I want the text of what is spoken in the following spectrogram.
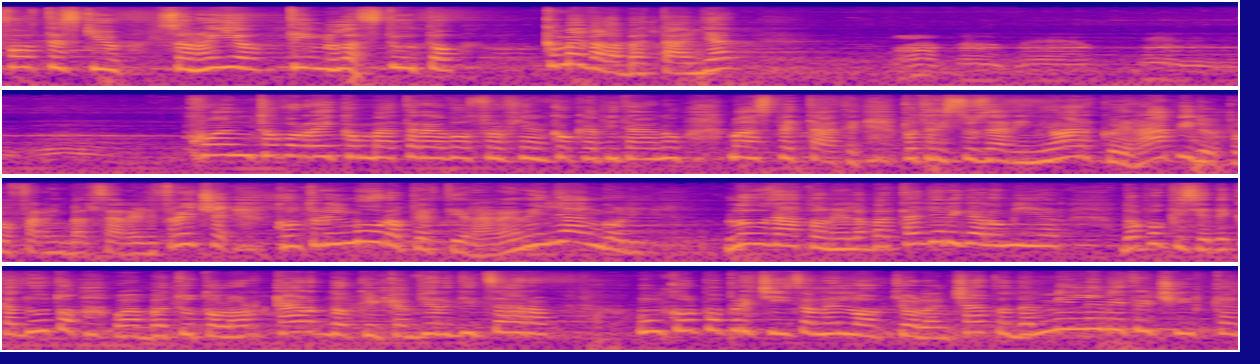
Fortescue, sono io, Tim l'astuto. Come va la battaglia? Quanto vorrei combattere a vostro fianco, capitano? Ma aspettate, potreste usare il mio arco, è rapido e può far rimbalzare le frecce contro il muro per tirare negli angoli. L'ho usato nella battaglia di Galomir. Dopo che siete caduto, ho abbattuto l'orcardo che il campione di Zaro. Un colpo preciso nell'occhio lanciato da mille metri circa.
